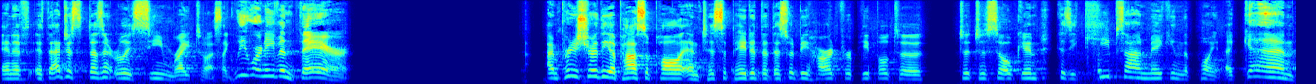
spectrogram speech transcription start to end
And if, if that just doesn't really seem right to us, like we weren't even there. I'm pretty sure the Apostle Paul anticipated that this would be hard for people to, to, to soak in because he keeps on making the point again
